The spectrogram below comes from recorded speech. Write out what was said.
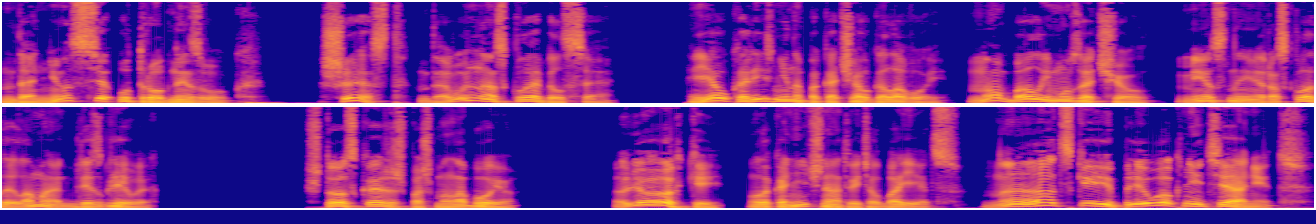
Донесся утробный звук. Шест довольно осклабился. Я укоризненно покачал головой, но бал ему зачел. Местные расклады ломают брезгливых. «Что скажешь по шмалобою?» «Легкий», — лаконично ответил боец. «На адский плевок не тянет».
